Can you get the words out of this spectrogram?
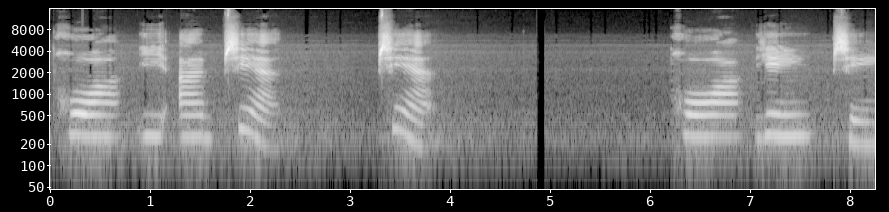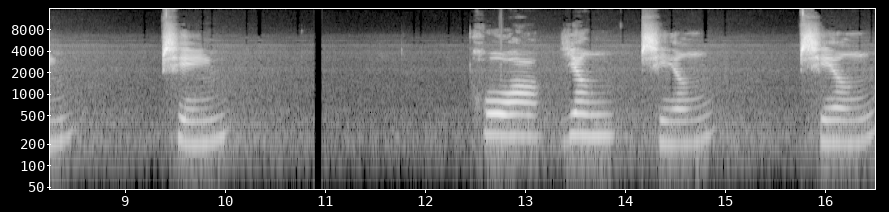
坡一安片片坡音平平坡音平平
